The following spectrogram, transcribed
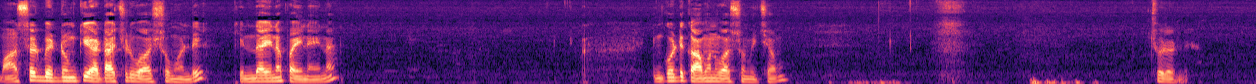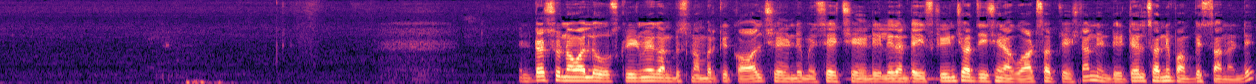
మాస్టర్ బెడ్రూమ్కి అటాచ్డ్ వాష్రూమ్ అండి. కింద అయినా పైన అయినా. ఇంకోటి కామన్ వాష్రూమ్ ఇచ్చాము. చూడండి. ఇంట్రెస్ట్ ఉన్న వాళ్ళు స్క్రీన్ మీద కనిపిస్తున్న నెంబర్కి కాల్ చేయండి మెసేజ్ చేయండి. లేదంటే ఈ స్క్రీన్ షాట్ తీసి నాకు వాట్సాప్ చేసినా నేను డీటెయిల్స్ అన్నీ పంపిస్తానండి.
